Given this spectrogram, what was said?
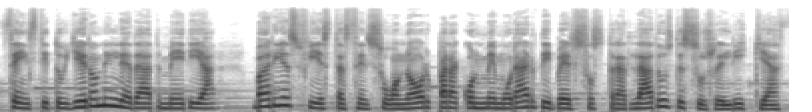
se instituyeron en la Edad Media varias fiestas en su honor para conmemorar diversos traslados de sus reliquias.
